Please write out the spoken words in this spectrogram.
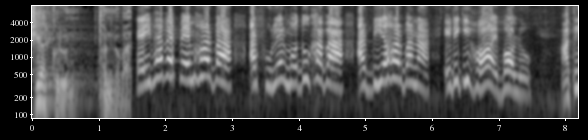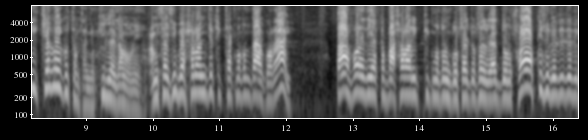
share করুন। ধন্যবাদ। এইভাবে প্রেম হরবা আর ফুলের মধু খাবা আর বিয়ে হরবা না এটা কি হয় বলো? আচ্ছা ইচ্ছা করে করতাম তাই কি লাগে জানো নে? আমি চাইছি ব্যবসা বাণিজ্য ঠিকঠাক মতন দাঁড় করাই তারপরে দিয়ে একটা বাসা বাড়ির ঠিক মতন গোছাই টোছাই একদম সব কিছু রেডি রেডি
